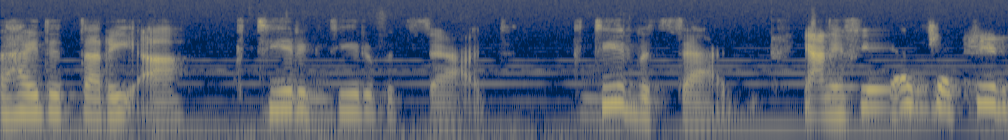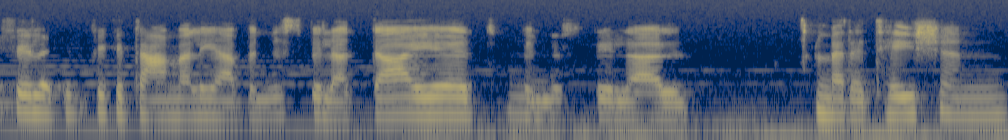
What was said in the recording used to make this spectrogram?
بهيدي الطريقة كثير كثير بتساعد كثير بتساعد. يعني في أشياء كثير فيك فيك تعمليها بالنسبة للدايت بالنسبة لل meditation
